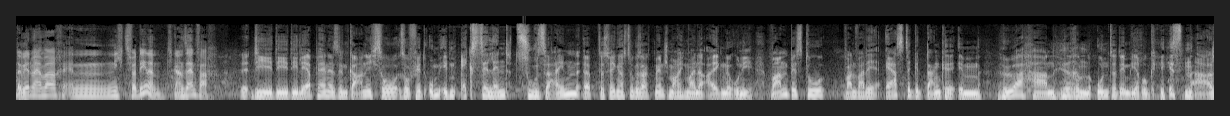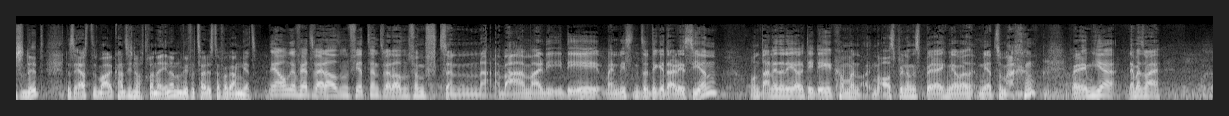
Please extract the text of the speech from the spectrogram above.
Da wird man einfach nichts verdienen. Das ist ganz einfach die, die, die Lehrpläne sind gar nicht so, so fit, um eben exzellent zu sein. Äh, deswegen hast du gesagt, Mensch, mache ich meine eigene Uni. Wann bist du, wann war der erste Gedanke im Hörhahnhirn unter dem Irokesenhaarschnitt? Das erste Mal, kannst du dich noch dran erinnern und wie viel Zeit ist da vergangen jetzt? Ja, ungefähr 2014, 2015 war mal die Idee, mein Wissen zu digitalisieren. Und dann ist natürlich auch die Idee gekommen, im Ausbildungsbereich mehr, mehr zu machen. Weil eben hier, nehmen wir es mal,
